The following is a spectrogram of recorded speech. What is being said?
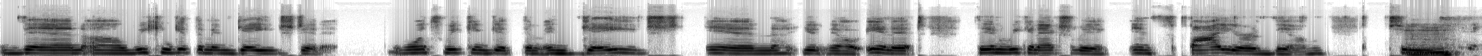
then uh, we can get them engaged in it. Once we can get them engaged in, you know, in it, then we can actually inspire them to mm-hmm. take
